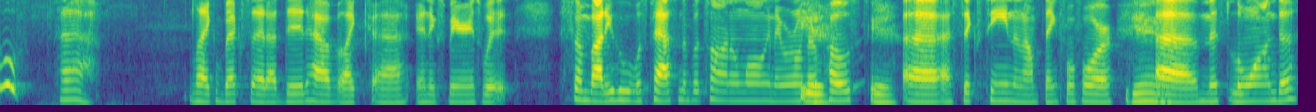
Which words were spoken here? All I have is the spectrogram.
Ooh. Ah, like Beck said, I did have like uh, an experience with somebody who was passing the baton along, and they were on their post Yeah. uh, at 16, and I'm thankful for Yes. uh, Miss Lawanda.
